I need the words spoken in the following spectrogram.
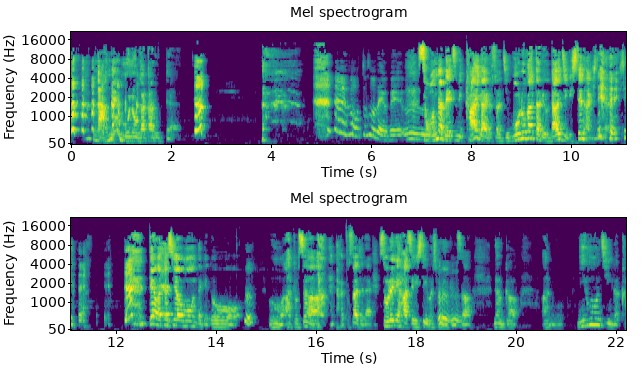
なんだよ物語るって。本当そうだよね。うん。そんな別に海外の人たち物語を大事にしてないもんね。してないって私は思うんだけど、うん、あとさ、あとさじゃない、それに派生して言いましょうけどさ、なんか、あの、日本人が考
